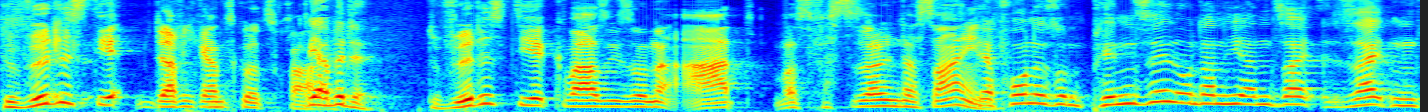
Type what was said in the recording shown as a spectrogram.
Du würdest dir, darf ich ganz kurz fragen? Ja, bitte. Du würdest dir quasi so eine Art, was, was soll denn das sein? Ja, vorne so ein Pinsel und dann hier an Sei- Seiten,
